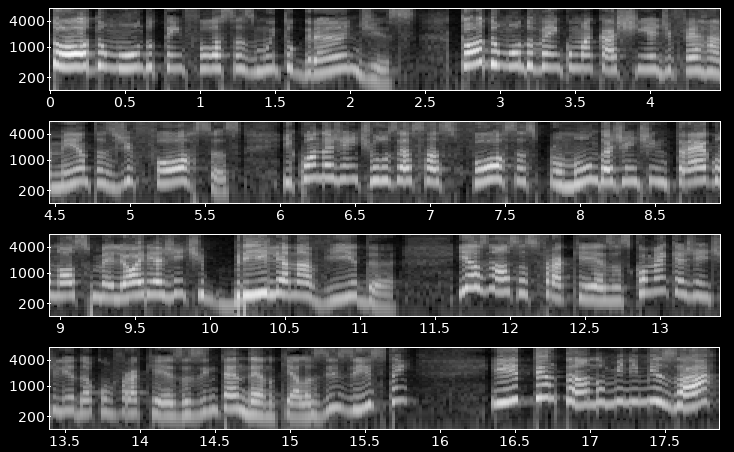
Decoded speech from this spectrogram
Todo mundo tem forças muito grandes. Todo mundo vem com uma caixinha de ferramentas de forças. E quando a gente usa essas forças para o mundo, a gente entrega o nosso melhor e a gente brilha na vida. E as nossas fraquezas? Como é que a gente lida com fraquezas? Entendendo que elas existem e tentando minimizar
